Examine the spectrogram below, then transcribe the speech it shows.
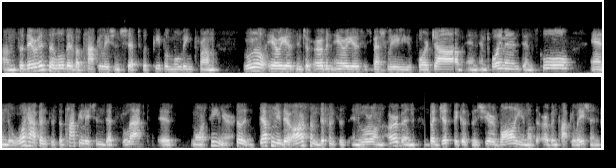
Um, so there is a little bit of a population shift with people moving from rural areas into urban areas, especially for job and employment and school. And what happens is the population that's left is more senior. So definitely there are some differences in rural and urban, but just because the sheer volume of the urban population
